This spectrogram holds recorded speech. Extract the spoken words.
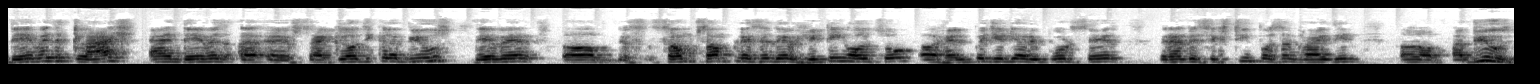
there was a clash, and there was a, a psychological abuse. There were uh, some some places they were hitting also. Uh, Helpage India report says there has been 60% rise in uh, abuse.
